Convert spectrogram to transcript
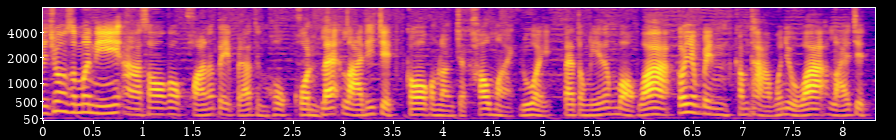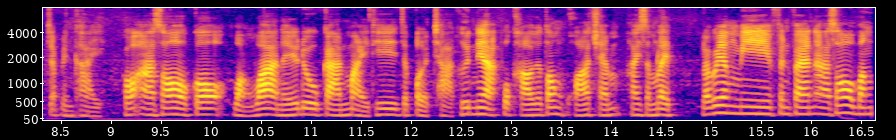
ในช่วงซัมเมอร์นี้อาร์ซอลก็คว้านักเตะไปแล้วถึง 6 คน และรายที่ 7 ก็กำลังจะเข้ามาอีกด้วย แต่ตรงนี้ต้องบอกว่าก็ยังเป็นคำถามกันอยู่ว่าราย 7 จะเป็นใคร เพราะอาร์ซอลก็หวังว่าในฤดูกาลใหม่ที่จะเปิดฉากขึ้นเนี่ยพวกเขาจะต้องคว้าแชมป์ให้สำเร็จ แล้วก็ยังมีแฟนๆอาร์ซอลบาง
